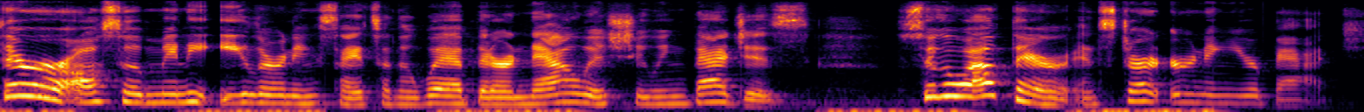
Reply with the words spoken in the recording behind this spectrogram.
There are also many e-learning sites on the web that are now issuing badges. So go out there and start earning your badge.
